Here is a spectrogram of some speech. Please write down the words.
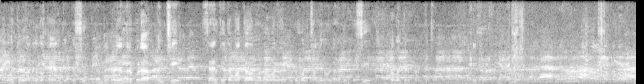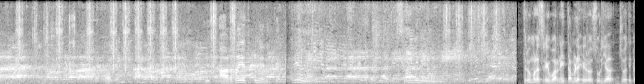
భగవంతుడు అనగదొక్కాయని చెప్పేసి ప్రజలందరూ కూడా మంచి శాంతియుత వాతావరణంలో వారి వారి కుటుంబాలు చల్లగా ఉండాలని చెప్పేసి భగవంతుని ప్రార్థించారు. ఆడపోయి ఎత్తుకునేది. తిరుమల శ్రీవారిని తమిళ హీరో సూర్య జ్యోతిక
